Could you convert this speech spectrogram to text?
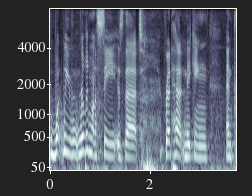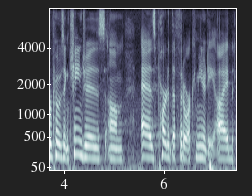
what we really want to see is that Red Hat making and proposing changes um, as part of the Fedora community. I'd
